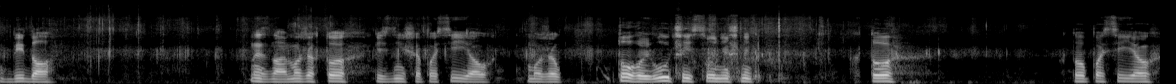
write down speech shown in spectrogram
біда. Не знаю, може хто пізніше посіяв, може того й лучший соняшник. Хто, хто посіяв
